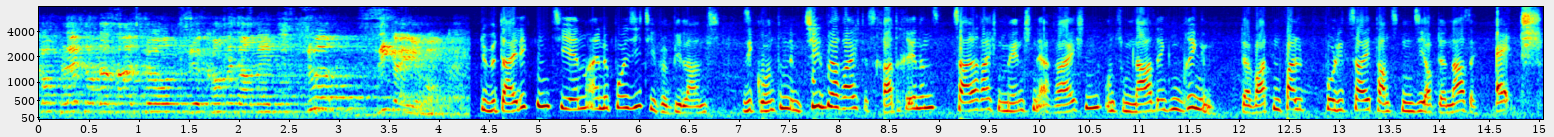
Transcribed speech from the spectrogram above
komplett und das heißt für uns, wir kommen damit zur Siegerehrung. Die Beteiligten ziehen eine positive Bilanz. Sie konnten im Zielbereich des Radrennens zahlreichen Menschen erreichen und zum Nachdenken bringen. Der Vattenfall-Polizei tanzten sie auf der Nase. Edge!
